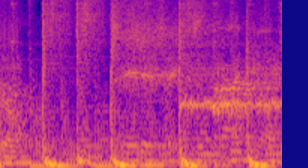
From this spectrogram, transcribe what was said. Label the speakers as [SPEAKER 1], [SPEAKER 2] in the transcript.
[SPEAKER 1] encuentro. Seres extraños.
